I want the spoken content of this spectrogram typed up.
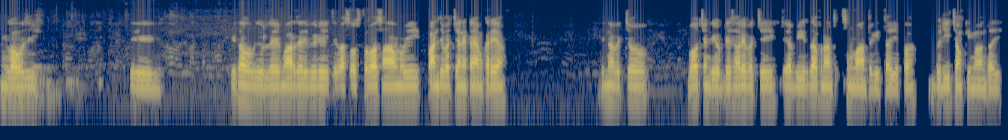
ਲਓ ਜੀ। ਤੇ ਇਹ ਤਾਂ ਹੋ ਗਈ ਉੱਲੇ ਮਾਰਦੇ ਦੀ ਵੀਡੀਓ ਤੇ ਬਸ ਉਸ ਤੋਂ ਬਾਅਦ ਸ਼ਾਮ ਨੂੰ ਜੀ ਪੰਜ ਬੱਚਿਆਂ ਨੇ ਟਾਈਮ ਕਰਿਆ। ਜਿਨ੍ਹਾਂ ਵਿੱਚੋਂ ਬਹੁਤ ਚੰਗੇ ਉੱਡੇ ਸਾਰੇ ਬੱਚੇ ਜੀ। ਤੇ ਆ ਵੀਰ ਦਾ ਆਪਣਾ ਸਨਮਾਨਿਤ ਕੀਤਾ ਜੀ ਆਪਾਂ, ਬਲਜੀਤ ਚੌਂਕੀ ਮਾਨ ਦਾ ਜੀ।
